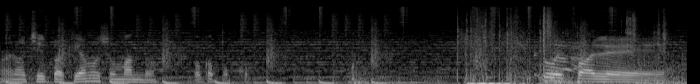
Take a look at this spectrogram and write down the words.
Bueno, chicos, aquí vamos sumando poco a poco. Uy, vale.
